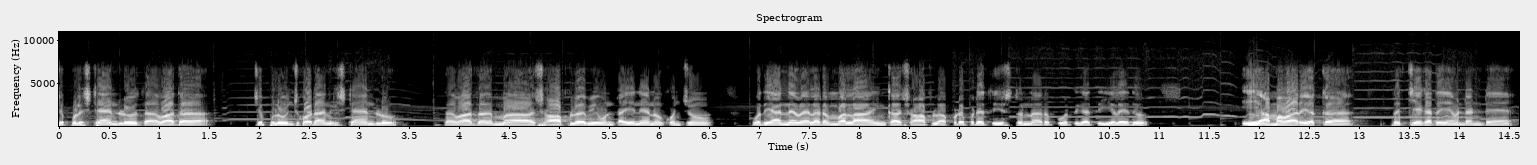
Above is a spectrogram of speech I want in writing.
చెప్పుల స్టాండ్లు తర్వాత చెప్పులు ఉంచుకోవడానికి స్టాండ్లు తర్వాత మా షాపులు అవి ఉంటాయి. నేను కొంచెం ఉదయాన్నే వెళ్ళడం వల్ల ఇంకా షాపులు అప్పుడప్పుడే తీస్తున్నారు పూర్తిగా తీయలేదు. ఈ అమ్మవారి యొక్క ప్రత్యేకత ఏమిటంటే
